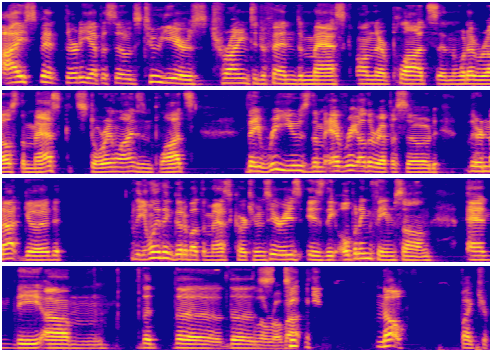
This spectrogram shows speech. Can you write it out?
I spent 30 episodes, two years trying to defend Mask on their plots and whatever else, the Mask storylines and plots. They reuse them every other episode. They're not good. The only thing good about the Mask cartoon series is the opening theme song and the um the the the Little robot. te- no, bite your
